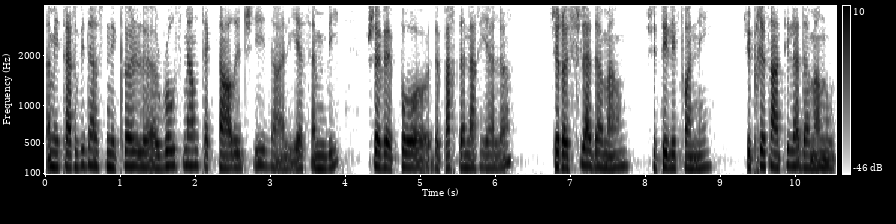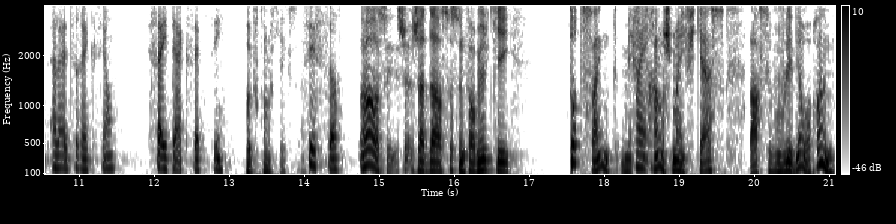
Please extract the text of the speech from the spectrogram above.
ça m'est arrivé dans une école euh, Rosemount Technology dans l'ISMB, je n'avais pas de partenariat là. J'ai reçu la demande, j'ai téléphoné, j'ai présenté la demande à la direction, puis ça a été accepté. Pas plus compliqué que ça. C'est ça. Ah, c'est- j- j'adore ça. C'est une formule qui est toute simple, mais Ouais. franchement efficace. Alors, si vous voulez bien, on va prendre une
